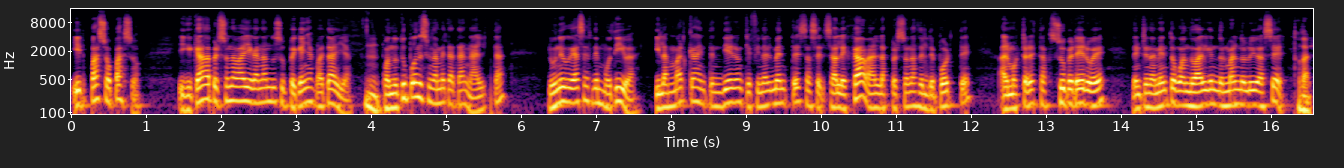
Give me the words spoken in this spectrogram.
ir paso a paso y que cada persona vaya ganando sus pequeñas batallas. Mm. Cuando tú pones una meta tan alta, lo único que hace es desmotiva. Y las marcas entendieron que finalmente se, alejaban las personas del deporte al mostrar esta superhéroe de entrenamiento cuando alguien normal no lo iba a hacer. Total.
